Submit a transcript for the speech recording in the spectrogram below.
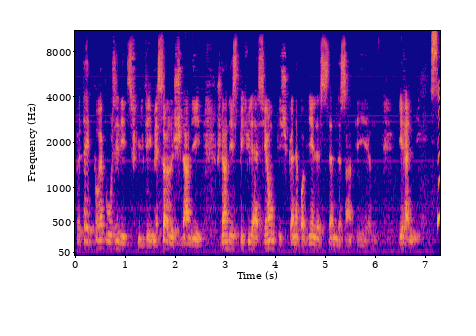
peut-être pourrait poser des difficultés. Mais ça, là, je, suis dans des, je suis dans des spéculations, puis je ne connais pas bien le système de santé euh, iranien. Sur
